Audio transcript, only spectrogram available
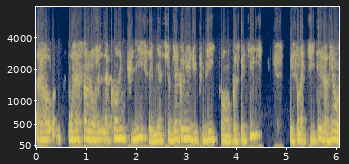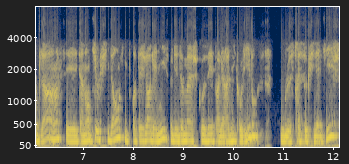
Alors, pour faire simple, la coenzyme Q10 est bien sûr bien connue du public en cosmétique, mais son activité va bien au-delà. Hein. C'est un antioxydant qui protège l'organisme des dommages causés par les radicaux libres ou le stress oxydatif.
